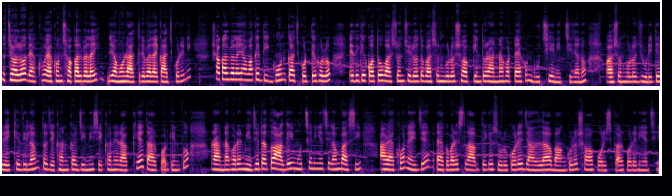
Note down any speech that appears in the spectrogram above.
তো চলো দেখো, এখন সকালবেলায়, যেমন রাত্রেবেলায় কাজ করিনি, সকালবেলায় আমাকে দ্বিগুণ কাজ করতে হলো। এদিকে কত বাসন ছিল, তো বাসনগুলো সব কিন্তু রান্নাঘরটা এখন গুছিয়ে নিচ্ছি যেন। বাসনগুলো ঝুড়িতে রেখে দিলাম, তো যেখানকার জিনিস সেখানে রাখে, তারপর কিন্তু রান্নাঘরের মেঝেটা তো আগেই মুছে নিয়েছিলাম বাসি। আর এখন এই যে একবারে স্লাব থেকে শুরু করে জানলা বাংগুলো সব পরিষ্কার করে নিয়েছি।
